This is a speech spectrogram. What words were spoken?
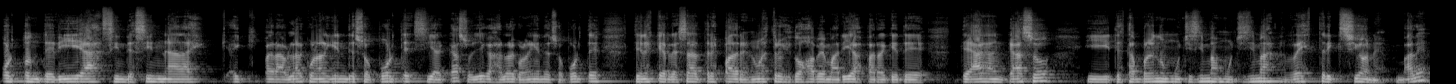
por tonterías, sin decir nada, para hablar con alguien de soporte, si acaso llegas a hablar con alguien de soporte, tienes que rezar tres Padres Nuestros y dos Ave Marías para que te, te hagan caso y te están poniendo muchísimas, muchísimas restricciones, ¿vale?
